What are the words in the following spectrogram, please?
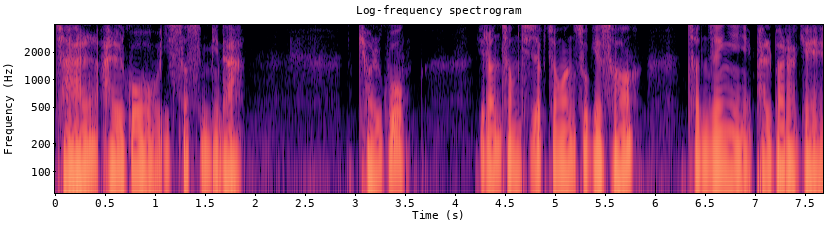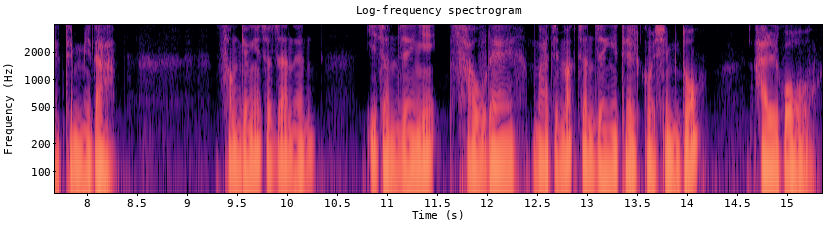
잘 알고 있었습니다. 결국 이런 정치적 정황 속에서 전쟁이 발발하게 됩니다. 성경의 저자는 이 전쟁이 사울의 마지막 전쟁이 될 것임도 알고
